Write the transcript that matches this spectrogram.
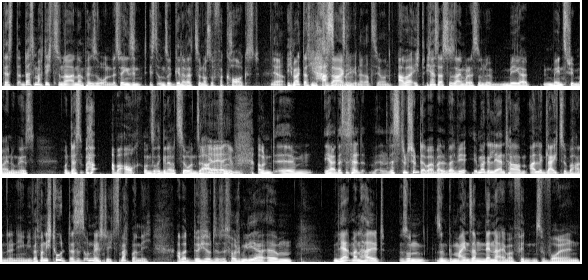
das, das macht dich zu einer anderen Person. Deswegen sind, ist unsere Generation auch so verkorkst. Ja. Ich mag das nicht zu hasse unsere sagen, Generation. aber ich, ich hasse das zu sagen, weil das so eine mega Mainstream-Meinung ist. Und das aber auch unsere Generation sagt. Ja, ja. Und ähm, ja, das ist halt, das stimmt, aber, weil, weil wir immer gelernt haben, alle gleich zu behandeln irgendwie. Was man nicht tut, das ist unmenschlich, das macht man nicht. Aber durch so so Social Media ähm, lernt man halt so einen, so einen gemeinsamen Nenner einmal finden zu wollen.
